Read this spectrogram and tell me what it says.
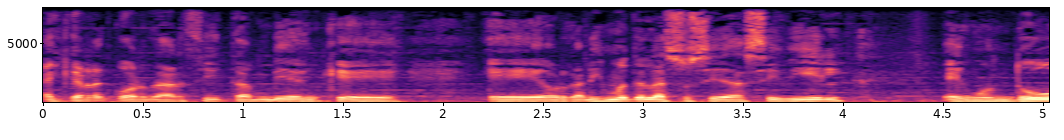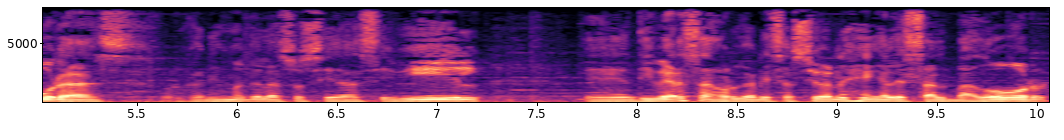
Hay que recordar, sí, también que eh, organismos de la sociedad civil en Honduras, organismos de la sociedad civil, eh, diversas organizaciones en El Salvador,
